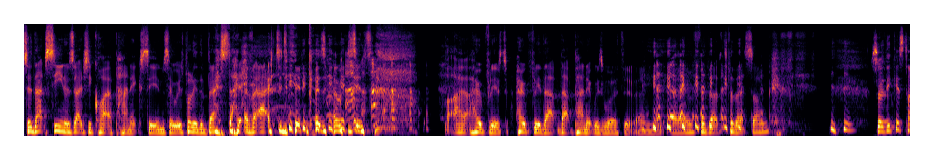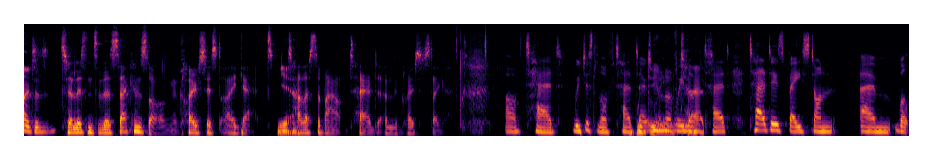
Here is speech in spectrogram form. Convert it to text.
So that scene was actually quite a panic scene. So it was probably the best I ever acted in because I was. I, hopefully, hopefully that that panic was worth it um, uh, for that for that song. So I think it's time to to listen to the second song, "Closest I Get." Yeah. Tell us about Ted and the closest I get. Oh, Ted. We just love Ted, We don't do we? love we love Ted. Ted. Ted is based on, um, well,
